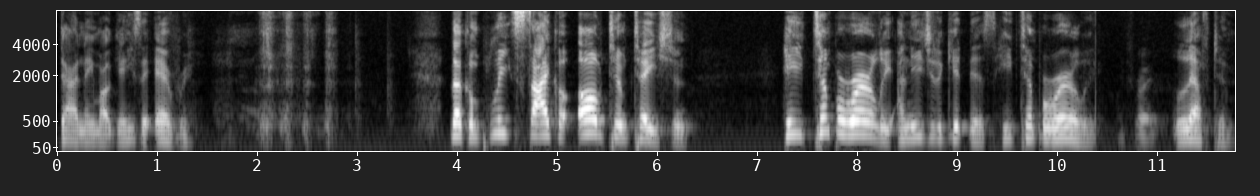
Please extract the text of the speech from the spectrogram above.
die name out again. He said every. the complete cycle of temptation. He temporarily, I need you to get this, he temporarily That's right. left him.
